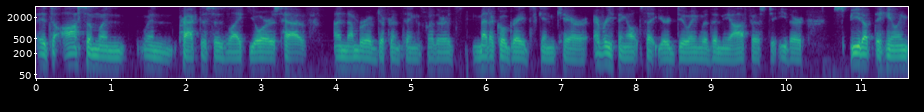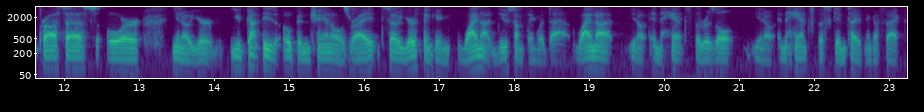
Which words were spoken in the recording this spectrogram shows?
it's awesome when when practices like yours have a number of different things, whether it's medical grade skincare, everything else that you're doing within the office to either speed up the healing process or you know you're you've got these open channels right? So you're thinking why not do something with that? Why not you know enhance the result you know enhance the skin tightening effect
